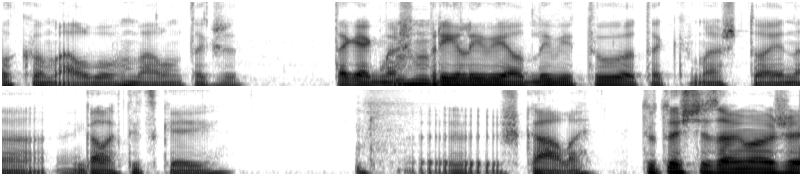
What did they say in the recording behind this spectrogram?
veľkom alebo v malom, takže tak, jak máš mm-hmm. prílivy a odlivy tu, tak máš to aj na galaktickej e, škále. Tuto ešte zaujímavé, že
